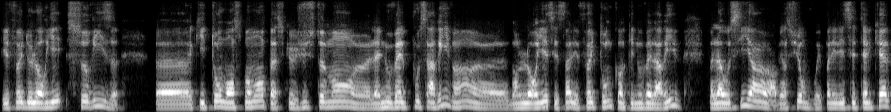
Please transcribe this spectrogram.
les feuilles de laurier cerises, euh, qui tombent en ce moment parce que justement euh, la nouvelle pousse arrive. Dans le laurier, c'est ça, les feuilles tombent quand les nouvelles arrivent. Ben là aussi, alors bien sûr, vous ne pouvez pas les laisser telles quelles.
